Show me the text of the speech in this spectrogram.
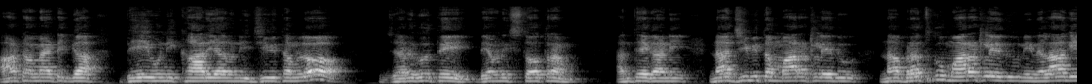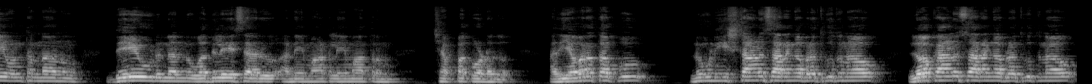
ఆటోమేటిక్గా దేవుని కార్యాలు నీ జీవితంలో జరుగుతాయి దేవునికి స్తోత్రం. అంతేగాని నా జీవితం మారట్లేదు నా బ్రతుకు మారట్లేదు నేను ఎలాగే ఉంటున్నాను దేవుడు నన్ను వదిలేశారు అనే మాటలు ఏమాత్రం చెప్పకూడదు. అది ఎవరి తప్పు? నువ్వు నీ ఇష్టానుసారంగా బ్రతుకుతున్నావు లోకానుసారంగా బ్రతుకుతున్నావు.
